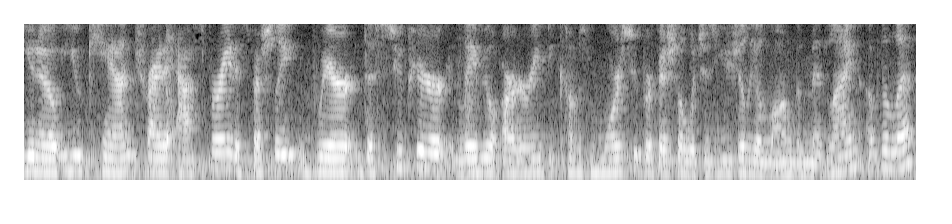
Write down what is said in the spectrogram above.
You know, you can try to aspirate, especially where the superior labial artery becomes more superficial, which is usually along the midline of the lip.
